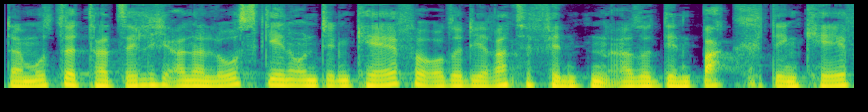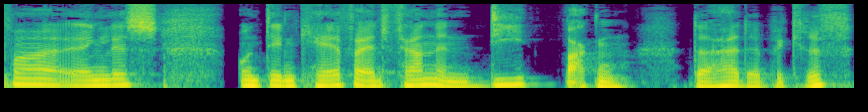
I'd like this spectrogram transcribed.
dann musste tatsächlich einer losgehen und den Käfer oder die Ratte finden, also den Bug, den Käfer Englisch und den Käfer entfernen, die backen. Daher der Begriff.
